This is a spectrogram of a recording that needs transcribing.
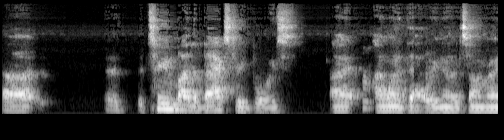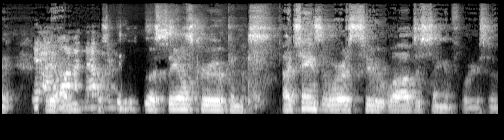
uh, a tune by the Backstreet Boys. I, I want it that way. You know that song, right? Yeah, I, I want it that I way. To a sales group, and I changed the words to, well, I'll just sing it for you. So,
